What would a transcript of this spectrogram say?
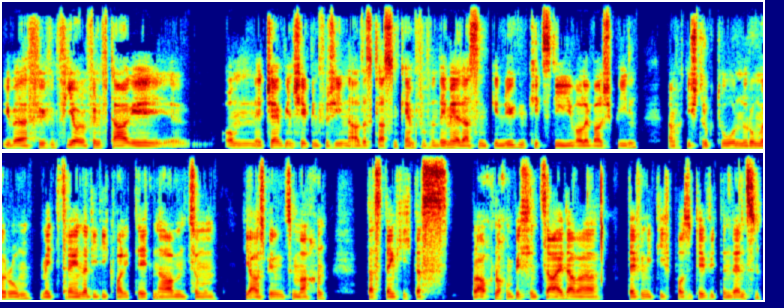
über fünf, vier oder fünf Tage äh, um eine Championship in verschiedenen Altersklassen kämpfen. Von dem her, das sind genügend Kids, die Volleyball spielen. Einfach die Strukturen rumherum mit Trainer, die die Qualitäten haben, zum die Ausbildung zu machen. Das denke ich, das braucht noch ein bisschen Zeit, aber definitiv positive Tendenzen.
